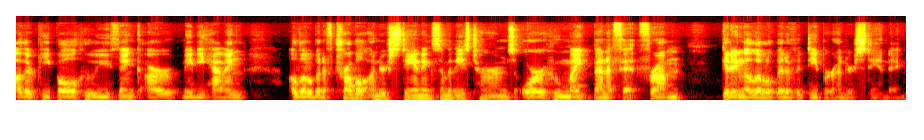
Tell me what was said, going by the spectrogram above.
other people who you think are maybe having a little bit of trouble understanding some of these terms or who might benefit from getting a little bit of a deeper understanding.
